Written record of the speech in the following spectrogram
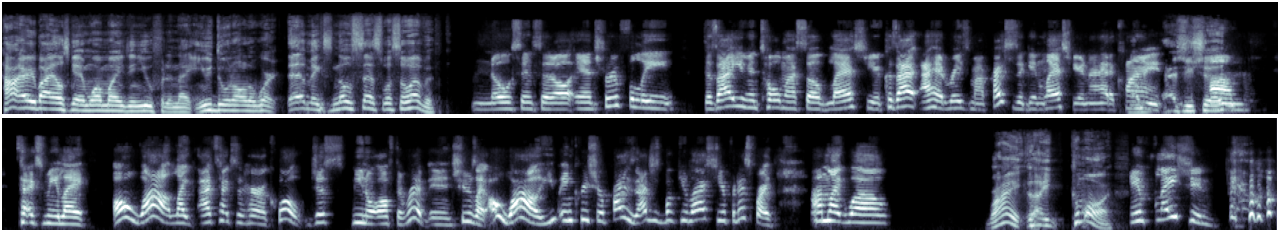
how everybody else getting more money than you for the night, and you doing all the work? That makes no sense whatsoever. No sense at all. And truthfully, because I even told myself last year, because I, I had raised my prices again last year and I had a client um, as you should um text me like, oh wow, like I texted her a quote just you know off the rip, and she was like, Oh wow, you increased your prices. I just booked you last year for this price. I'm like, Well, right, like come on. Inflation.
